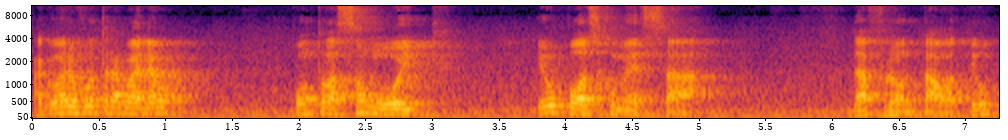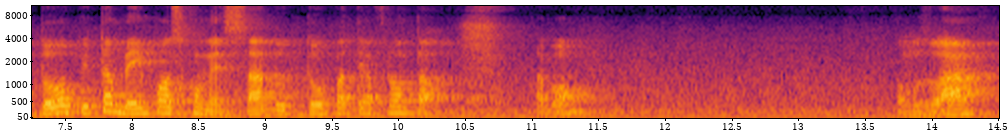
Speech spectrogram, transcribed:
Agora eu vou trabalhar pontuação 8. Eu posso começar da frontal até o topo e também posso começar do topo até a frontal. Tá bom? Vamos lá.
